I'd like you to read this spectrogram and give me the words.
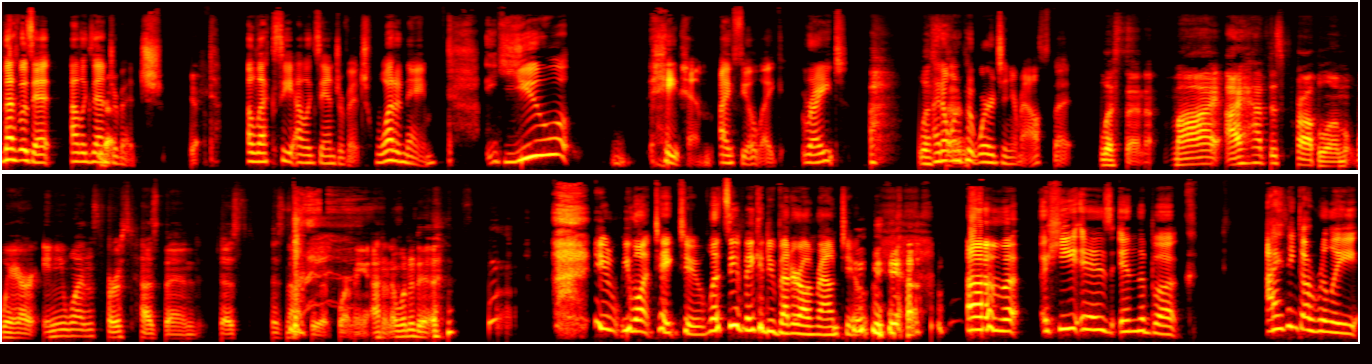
That was it. Alexandrovich. Yeah. Alexei Alexandrovich. What a name. You hate him, I feel like, right? Listen, I don't want to put words in your mouth, but Listen, my I have this problem where anyone's first husband just does not do it for me. I don't know what it is. you you want take two. Let's see if they can do better on round two. yeah. um he is in the book I think a really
